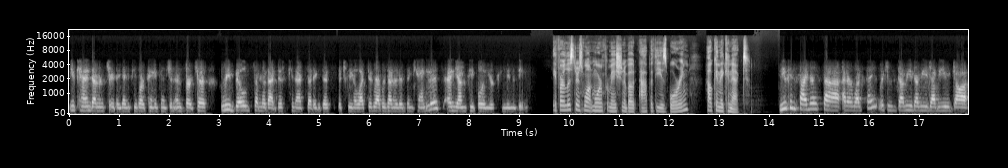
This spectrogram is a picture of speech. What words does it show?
You can demonstrate that young people are paying attention and start to rebuild some of that disconnect that exists between elected representatives and candidates and young people in your community. If our listeners want more information about Apathy is Boring, how can they connect? You can find us uh, at our website, which is www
